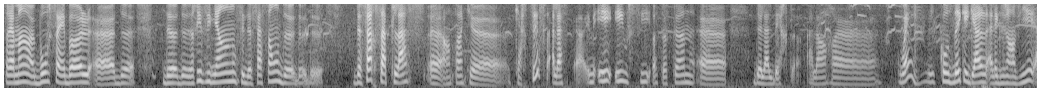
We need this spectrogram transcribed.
vraiment un beau symbole euh, de, de- résilience et de façon de, de- de- faire sa place euh, en tant qu'artiste et, et aussi autochtone de l'Alberta. Alors, euh, oui, Cold Lake égale Alex Janvier. Euh,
